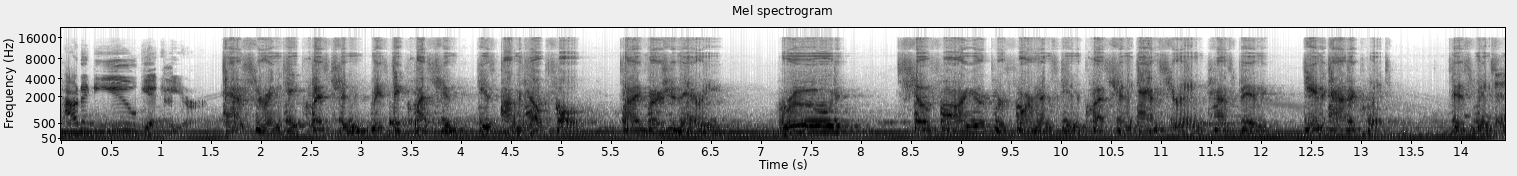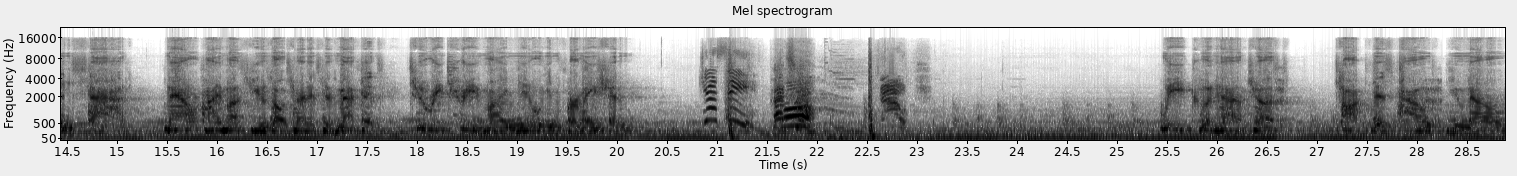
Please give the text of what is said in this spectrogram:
How did you get here? Answering a question with a question is unhelpful, diversionary, rude. So far, your performance in question answering has been inadequate. This makes me sad. Now I must use alternative methods to retrieve my new information. Jesse! Petra! Ouch! We could have just talked this out, you know.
